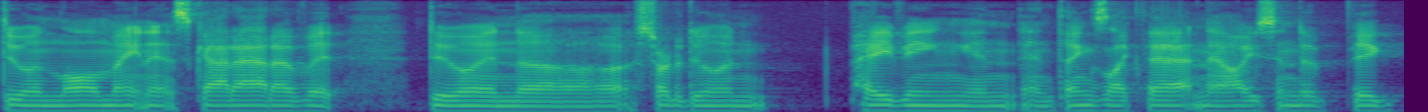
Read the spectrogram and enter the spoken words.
doing lawn maintenance, got out of it, doing uh, started doing paving and, and things like that. Now he's into big,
